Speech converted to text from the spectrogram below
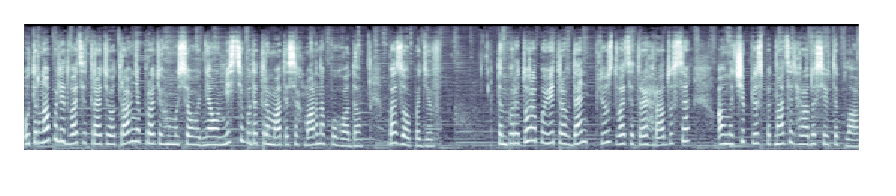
У Тернополі 23 травня протягом усього дня у місті буде триматися хмарна погода без опадів. Температура повітря в день плюс 23 градуси, а вночі плюс 15 градусів тепла.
